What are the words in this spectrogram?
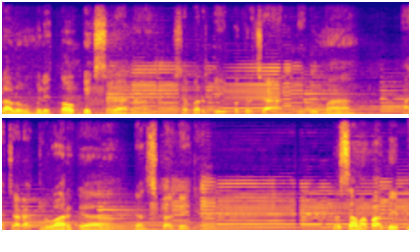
selalu memilih topik sederhana seperti pekerjaan di rumah, acara keluarga, dan sebagainya. Bersama Pak BP,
